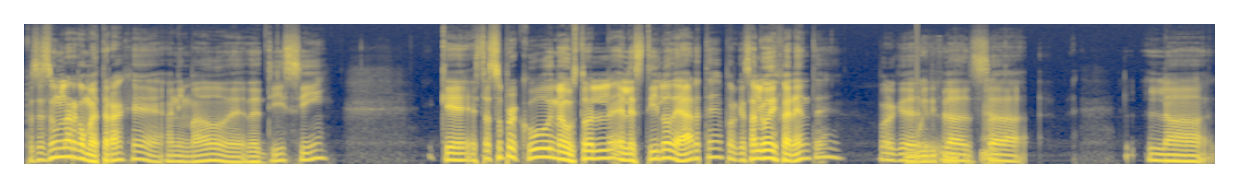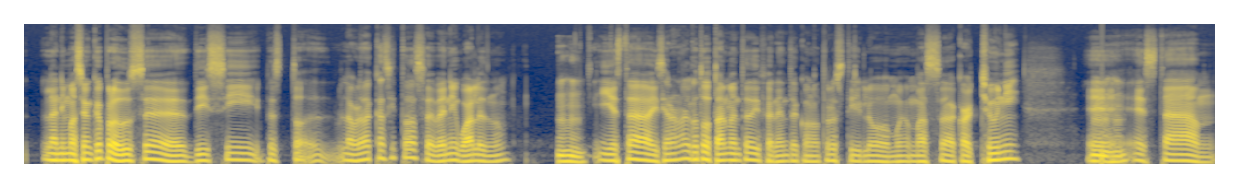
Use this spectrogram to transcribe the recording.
pues es un largometraje animado de, de DC que está súper cool y me gustó el, el estilo de arte porque es algo diferente. Porque diferente, las, ah, la, la animación que produce DC, pues to- la verdad casi todas se ven iguales, ¿no? Y esta hicieron algo totalmente diferente con otro estilo muy más ah, cartoony. Eh, esta, mm,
